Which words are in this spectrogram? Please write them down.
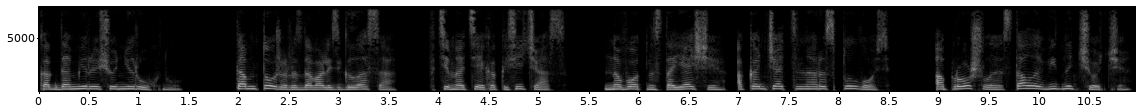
когда мир еще не рухнул. Там тоже раздавались голоса, в темноте, как и сейчас. Но вот настоящее окончательно расплылось, а прошлое стало видно четче.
